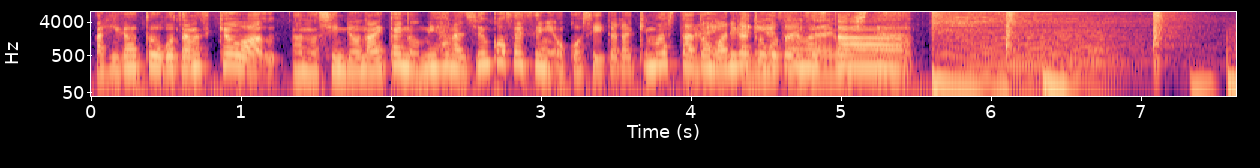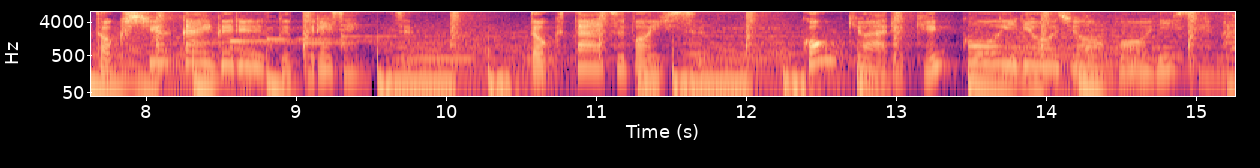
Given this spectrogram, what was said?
ありがとうございます。今日はあの診療内科医の宮原純子先生にお越しいただきました。どうもありがとうございました、特集会グループプレゼンツ。ドクターズボイス。根拠ある健康医療情報に迫る。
